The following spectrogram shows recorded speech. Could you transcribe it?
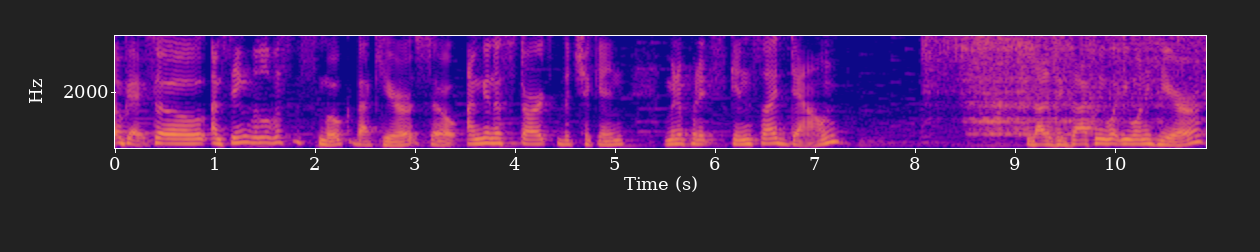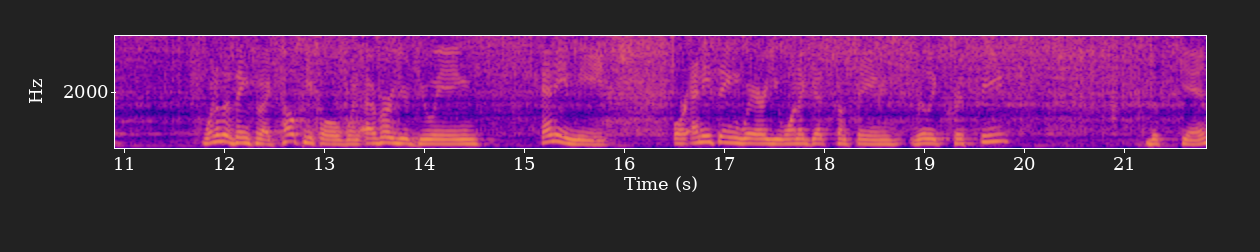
Okay, so I'm seeing a little bit of smoke back here. So I'm gonna start the chicken. I'm gonna put it skin side down. That is exactly what you wanna hear. One of the things that I tell people whenever you're doing any meat or anything where you wanna get something really crispy, the skin,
